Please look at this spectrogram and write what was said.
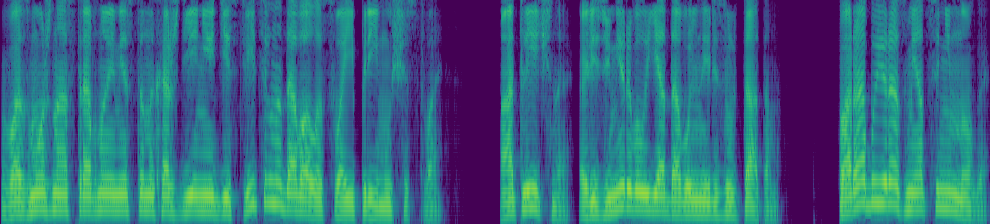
Возможно, островное местонахождение действительно давало свои преимущества. Отлично, резюмировал я, довольный результатом. Пора бы и размяться немного.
